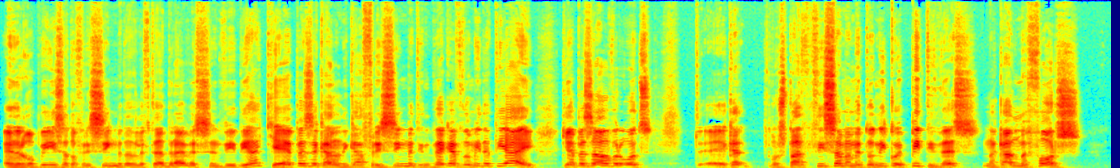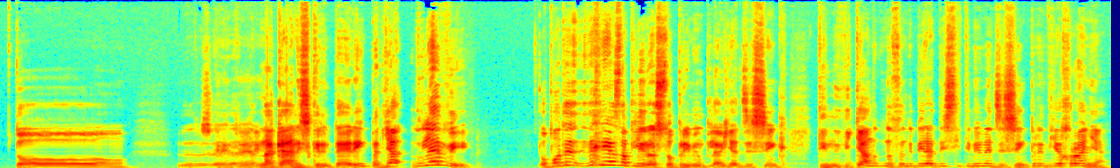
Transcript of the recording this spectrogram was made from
Ενεργοποίησα το FreeSync με τα τελευταία drivers της Nvidia και έπαιζε κανονικά FreeSync με την 1070 Ti και έπαιζα Overwatch. Ε, κα- προσπαθήσαμε με τον Νίκο επίτηδες να κάνουμε force το... Screen tearing. να κάνει screen tearing. Παιδιά, δουλεύει! Οπότε δεν χρειάζεται να πληρώσει το premium πλέον για G-Sync. Την δικιά μου την οθόνη την πήρα αντίστοιχη τιμή με G-Sync πριν δύο χρόνια.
